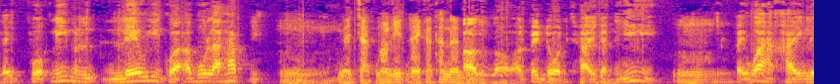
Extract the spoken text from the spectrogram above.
เลยพวกนี้มันเลวยิ่งกว่าอบูละฮับอีกอืมในจัดมาลิดให้กับท่านนอับีลลอฮ์ไปโดนใครกันนี้อืมไปว่าใครเล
